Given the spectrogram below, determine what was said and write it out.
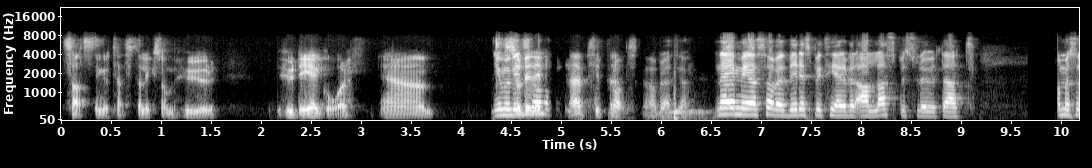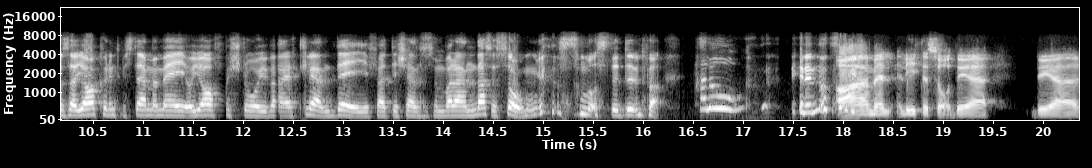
satsning och testa liksom hur, hur det går. Eh, Jo, men vi det, sa, ja, berätt, ja. Nej men jag sa väl att vi respekterar väl allas beslut att ja, men så, så jag kunde inte bestämma mig och jag förstår ju verkligen dig för att det känns som varenda säsong så måste du bara Hallå! Är det någon som... Ja men lite så. Det är, det är,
